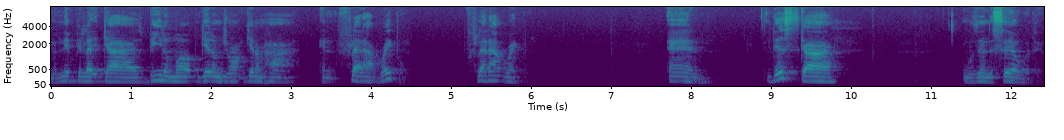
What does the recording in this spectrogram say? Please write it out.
manipulate guys, beat them up, get them drunk, get them high, and flat out rape them, flat out rape. And this guy was in the cell with him.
